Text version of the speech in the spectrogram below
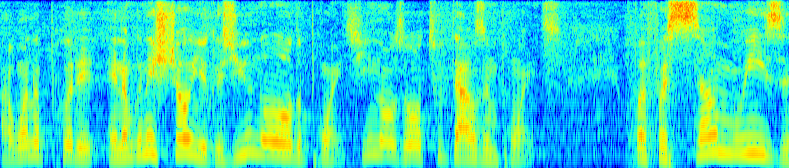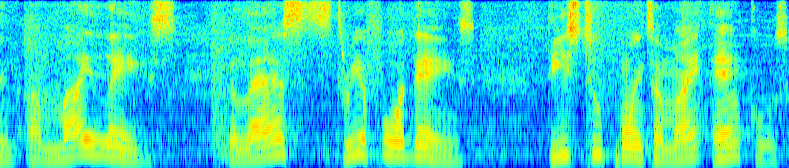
I want to put it, and I'm going to show you because you know all the points. She knows all 2,000 points. But for some reason, on my legs, the last three or four days, these two points on my ankles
